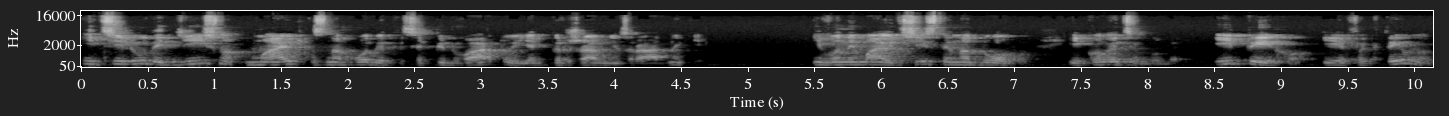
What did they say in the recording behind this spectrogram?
і ці люди дійсно мають знаходитися під вартою як державні зрадники, і вони мають сісти надовго. І коли це буде і тихо, і ефективно,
